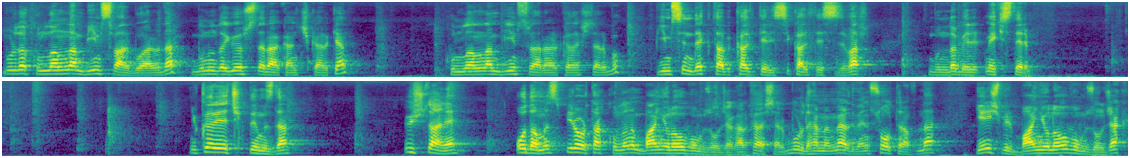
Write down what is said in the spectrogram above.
Burada kullanılan BIMS var bu arada. Bunu da göster Hakan çıkarken. Kullanılan BIMS var arkadaşlar bu. BIMS'in de tabii kalitelisi kalitesizi var. Bunu da belirtmek isterim. Yukarıya çıktığımızda 3 tane odamız, bir ortak kullanım banyo lavabomuz olacak arkadaşlar. Burada hemen merdivenin sol tarafında geniş bir banyo lavabomuz olacak.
